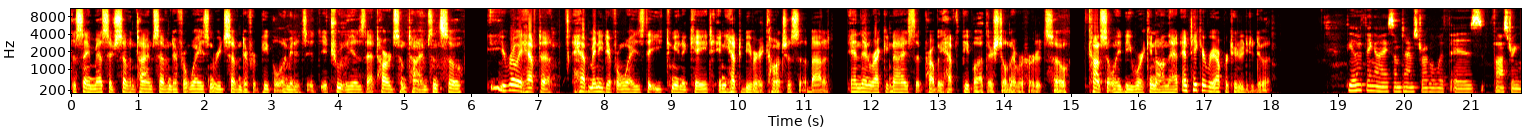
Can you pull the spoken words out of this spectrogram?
the same message seven times, seven different ways, and reach seven different people. I mean, it's, it, it truly is that hard sometimes. And so you really have to have many different ways that you communicate, and you have to be very conscious about it. And then recognize that probably half the people out there still never heard it. So constantly be working on that and take every opportunity to do it. The other thing I sometimes struggle with is fostering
